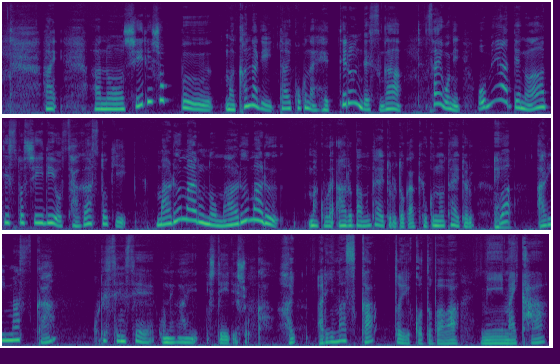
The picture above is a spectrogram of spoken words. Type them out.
はい、あの CD ショップ、まあ、かなりタイ国内減ってるんですが最後にお目当てのアーティスト CD を探す時〇〇の〇〇まあこれアルバムタイトルとか曲のタイトルはありますか？これ先生お願いしていいでしょうか？はい、ありますか？という言葉は me my car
